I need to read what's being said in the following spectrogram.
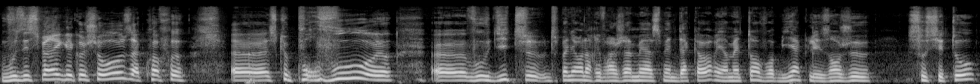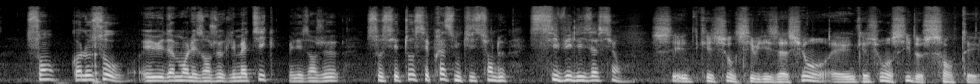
vous espérez quelque chose À quoi euh, Est-ce que pour vous, euh, euh, vous dites de toute manière on n'arrivera jamais à se mettre d'accord et en même temps on voit bien que les enjeux sociétaux sont colossaux. évidemment les enjeux climatiques, mais les enjeux sociétaux, c'est presque une question de civilisation. C'est une question de civilisation et une question aussi de santé.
